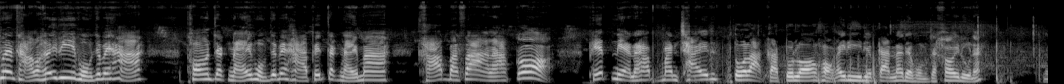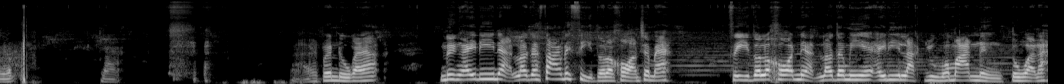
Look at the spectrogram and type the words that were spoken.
เพื่อนๆถามว่าเฮ้ยพี่ผมจะไปหา ทองจากไหนผมจะไปหาเพชรจากไหนมาคราฟมาสร้างนะครับ ก็เพชรเนี่ยนะครับ มันใช้ตัวหลักกับตัวรองของไอดีเดียวกันนะเดี๋ยวผมจะเข้าให้ดูนะนะครับอ่าเพื่อนดูกันฮะหนึ่งไอดีเนี่ยเราจะสร้างได้สี่ตัวละครใช่ไหมสี่ตัวละครเนี่ยเราจะมีไอดีหลักอยู่ประมาณหนึ่งตัวนะ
